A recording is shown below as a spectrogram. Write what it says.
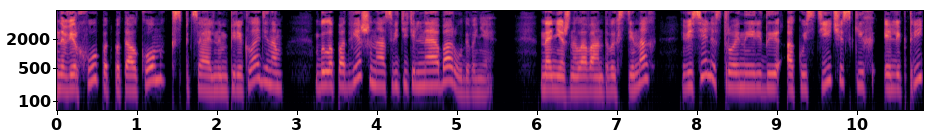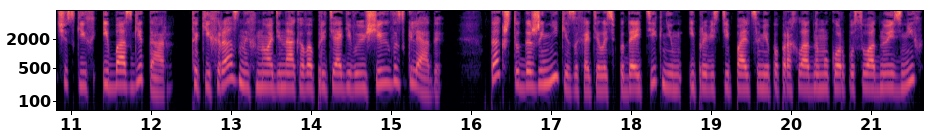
Наверху, под потолком, к специальным перекладинам, было подвешено осветительное оборудование. На нежно-лавандовых стенах висели стройные ряды акустических, электрических и бас-гитар, таких разных, но одинаково притягивающих взгляды так что даже Нике захотелось подойти к ним и провести пальцами по прохладному корпусу одной из них,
